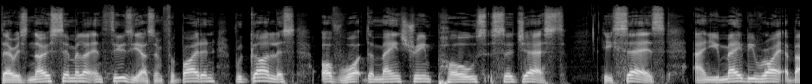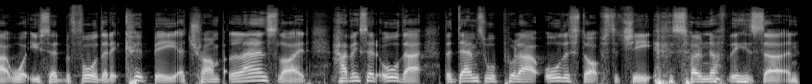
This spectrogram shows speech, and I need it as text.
There is no similar enthusiasm for Biden, regardless of what the mainstream polls suggest. He says, and you may be right about what you said before, that it could be a Trump landslide. Having said all that, the Dems will pull out all the stops to cheat, so nothing is certain.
